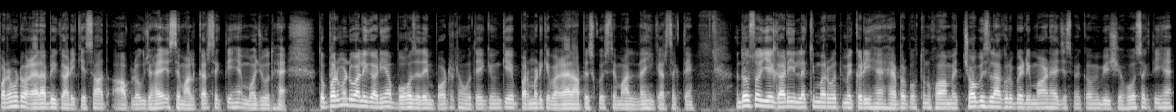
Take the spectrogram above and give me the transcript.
परमिट वगैरह भी गाड़ी के साथ आप लोग जो है इस्तेमाल कर सकते हैं, मौजूद है। तो परमिट वाली गाड़ियाँ बहुत ज़्यादा इंपॉर्टेंट होते हैं क्योंकि परमिट के बगैर आप इसको इस्तेमाल नहीं कर सकते। दोस्तों, ये गाड़ी लकी मरवत में कड़ी है। हैबर पख्तनख्वा में चौबीस लाख रुपये डिमांड है, जिसमें कमी बेशी हो सकती है।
